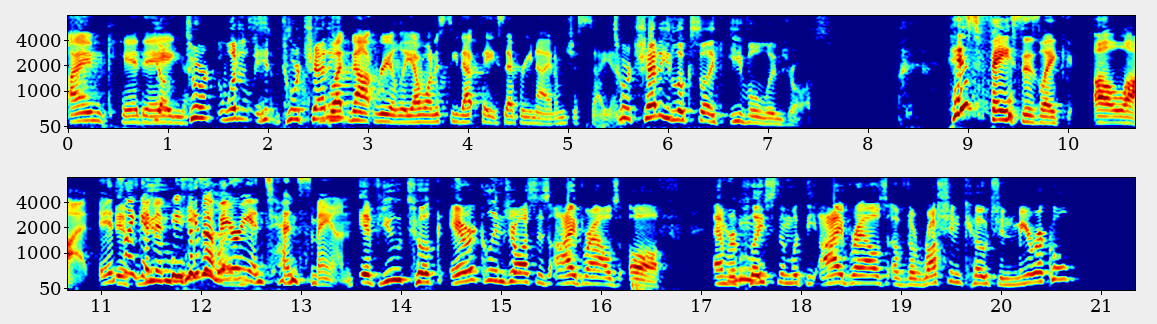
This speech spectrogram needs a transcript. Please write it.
I'm yo, kidding. Tor, what is it, Torchetti? but not really. I want to see that face every night. I'm just saying. Torchetti looks like evil Lindros. His face is like a lot. It's If like an he's, He's a a, very intense man. if you took Eric Lindros's eyebrows off and Mhm. replaced them with the eyebrows of the Russian coach in Miracle,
